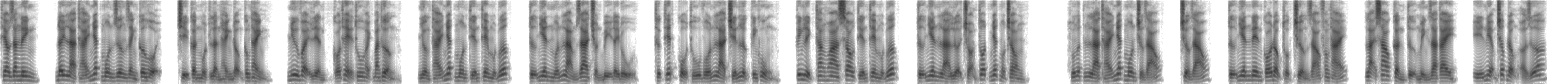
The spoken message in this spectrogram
theo giang ninh đây là thái nhất môn dương dành cơ hội, chỉ cần một lần hành động công thành, như vậy liền có thể thu hoạch ban thưởng, nhường thái nhất môn tiến thêm một bước, tự nhiên muốn làm ra chuẩn bị đầy đủ, thực thiết cổ thú vốn là chiến lược kinh khủng, kinh lịch thăng hoa sau tiến thêm một bước, tự nhiên là lựa chọn tốt nhất một trong. Huống là thái nhất môn trưởng giáo trưởng giáo, tự nhiên nên có độc thuộc trưởng giáo phong thái, lại sao cần tự mình ra tay, ý niệm chấp động ở giữa.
